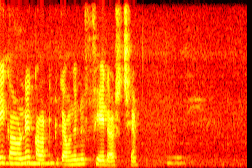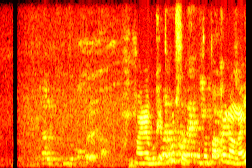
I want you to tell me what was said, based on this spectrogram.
এই কারণে কালারটা একটু কেমন যেন ফেড আসছে। হয় না বউ খেতে পারছ ও তো তরকারি নাও নাই।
